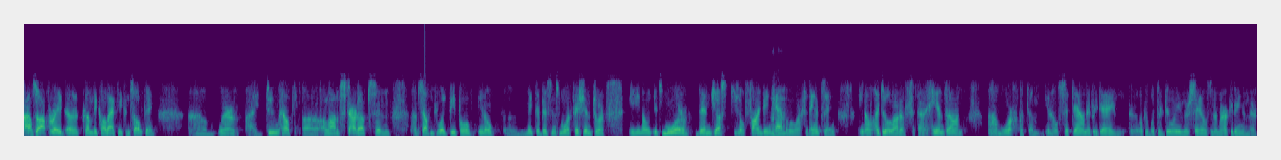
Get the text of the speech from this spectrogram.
I also operate a company called Acme Consulting, um, where I do help uh, a lot of startups and um, self-employed people, you know, uh, make their business more efficient, or you know, it's more than just you know finding mm-hmm. capital or financing. You know, I do a lot of uh, hands-on um, work with them. You know, sit down every day and, and look at what they're doing, their sales and their marketing and their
